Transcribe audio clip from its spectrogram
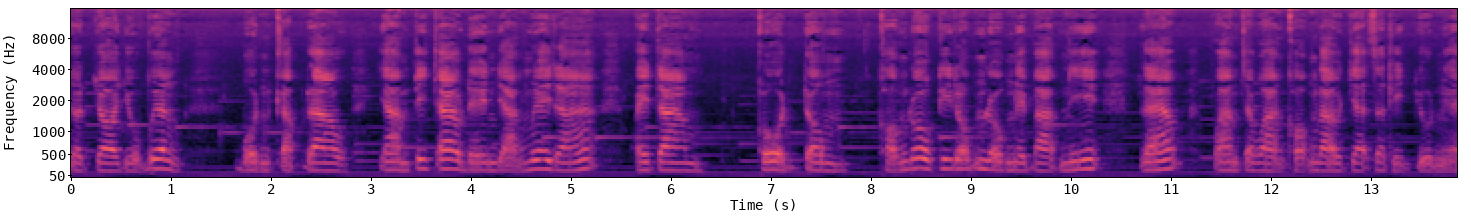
จดจ่ออยู่เบื้อง บนกับเรา ยามที่เจ้าเดินอย่างเมื่อยล้า ไปตามโคลนตมของโลกที่ล้มลงในบาปนี้ แล้ว ความสว่างของเราจะสถิตอยู่เหนือ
